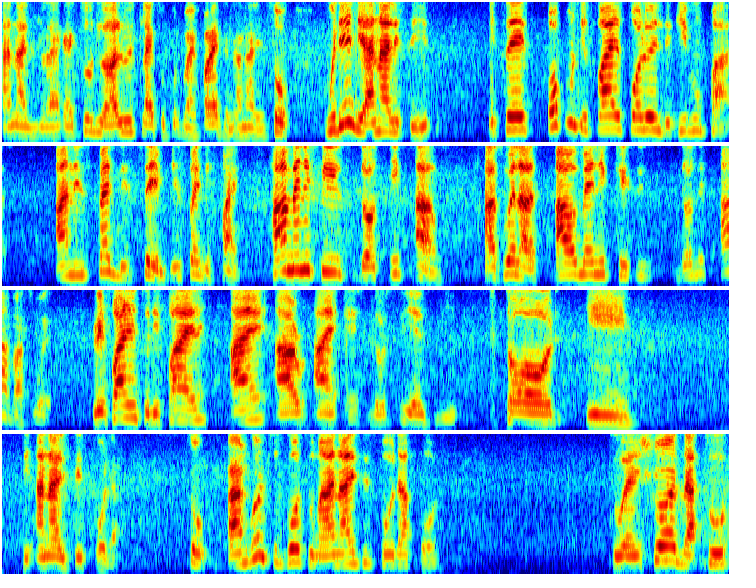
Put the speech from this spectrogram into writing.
analysis. Like I told you, I always like to put my files in analysis. So within the analysis, it says open the file following the given path and inspect the same, inspect the file. How many fields does it have, as well as how many cases does it have as well, referring to the file iris.csv stored in the analysis folder. So I'm going to go to my analysis folder first to ensure that to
